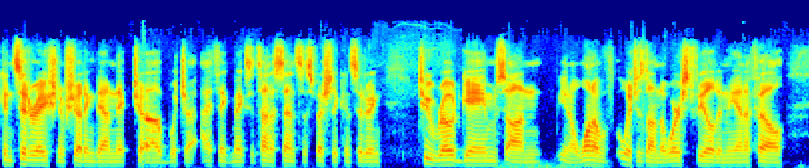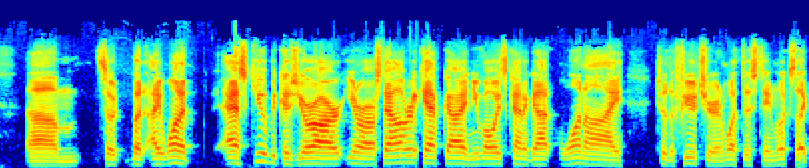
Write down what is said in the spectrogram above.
consideration of shutting down Nick Chubb, which I, think makes a ton of sense, especially considering two road games on you know one of which is on the worst field in the NFL. Um, so, but I want to ask you because you're our you're our salary cap guy, and you've always kind of got one eye to the future and what this team looks like.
